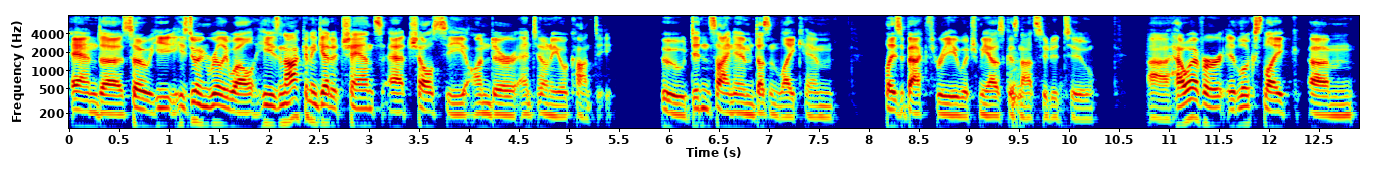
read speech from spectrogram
and uh, so he, he's doing really well. He's not going to get a chance at Chelsea under Antonio Conte, who didn't sign him, doesn't like him, plays a back three, which Miazga's not suited to. Uh, however, it looks like um,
